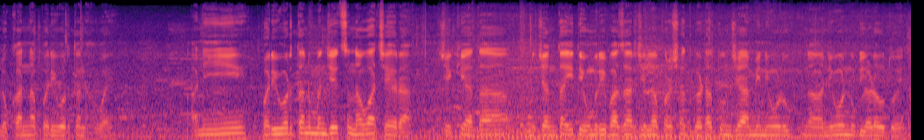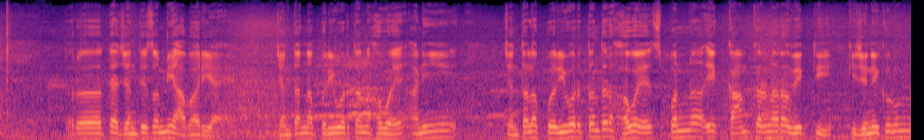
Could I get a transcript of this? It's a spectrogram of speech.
लोकांना परिवर्तन हवं आहे आणि परिवर्तन म्हणजेच नवा चेहरा जे की आता जनता इथे उमरी बाजार जिल्हा परिषद गटातून जे आम्ही निवडणूक निवडणूक लढवतो आहे तर त्या जनतेचा मी आभारी आहे. जनतांना परिवर्तन हवं आहे आणि जनताला परिवर्तन तर हवं आहेच पण एक काम करणारा व्यक्ती की जेणेकरून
